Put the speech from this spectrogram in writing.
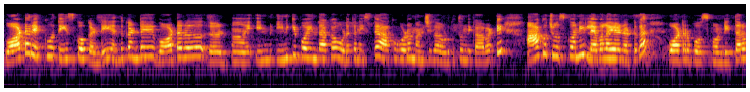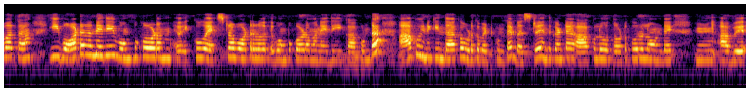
వాటర్ ఎక్కువ తీసుకోకండి. ఎందుకంటే వాటర్ ఇనికిపోయిన దాకా ఉడకనిస్తే ఆకు కూడా మంచిగా ఉడుకుతుంది కాబట్టి ఆకు చూసుకొని లెవెల్ అయ్యేటట్టుగా వాటర్ పోసుకోండి. తర్వాత ఈ వాటర్ అనేది వంపుకోవడం ఎక్కువ ఎక్స్ట్రా వాటర్ వంపుకోవడం అనేది కాకుండా ఆకు ఇనికిన దాకా ఉడకబెట్టుకుంటే బెస్ట్. ఎందుకంటే ఆకులు తోటకూరలో ఉండే అవి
